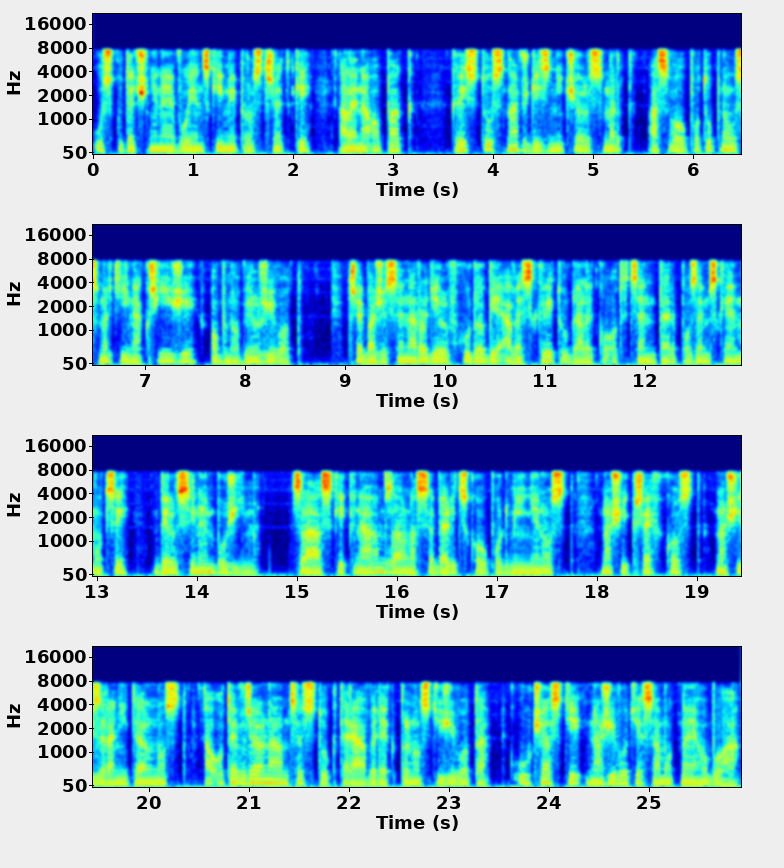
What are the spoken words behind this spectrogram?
uskutečněné vojenskými prostředky, ale naopak Kristus navždy zničil smrt a svou potupnou smrtí na kříži obnovil život. Třeba, že se narodil v chudobě a ve skrytu daleko od center pozemské moci, byl synem božím. Z lásky k nám vzal na sebe lidskou podmíněnost, naši křehkost, naši zranitelnost a otevřel nám cestu, která vede k plnosti života, k účasti na životě samotného Boha.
